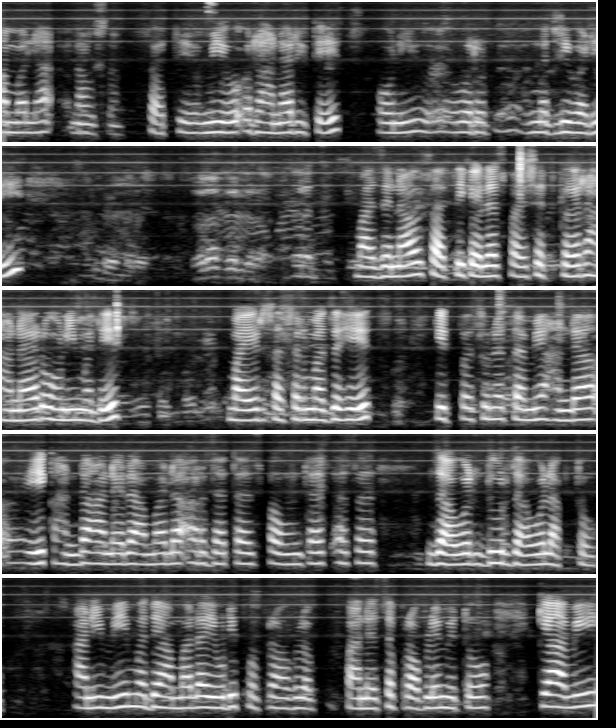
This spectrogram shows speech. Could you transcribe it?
आम्हाला नाव सांग. स्वाती मी राहणार इथे ओणी वर मधलीवाडी. माझं नाव स्वाती कैलास पायशेटकर राहणार ओणीमध्येच माहेर सासर माझं हेच. तिथपासूनच आम्ही हंडा एक हंडा आणायला आम्हाला अर्धा तास पाऊण तास असं जावं दूर जावं लागतो. आणि मेमध्ये आम्हाला एवढी प्रॉब्लेम पाण्याचा प्रॉब्लेम येतो की आम्ही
